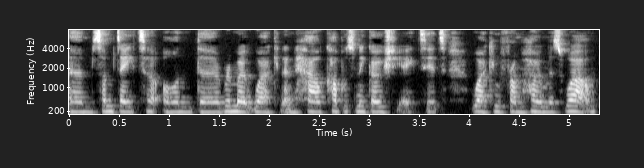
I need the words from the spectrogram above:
um, some data on the remote working and how couples negotiated working from home as well.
